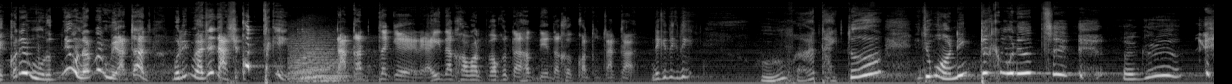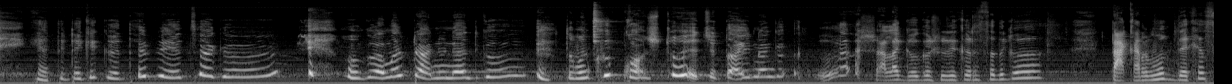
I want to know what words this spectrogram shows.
এ করে মুরত নিয়ে ওনার পর মেজাজ বলি মেজাজ আসে কোথা থেকে টাকার থেকে। এই দেখো আমার পকেটে হাত দিয়ে দেখো কত টাকা। দেখি দেখি দেখি। মা, তাই তো? যে অনেক টাকা মনে হচ্ছে। গো এত টাকা কোথায় পেয়েছ গো? ওগো, আমার প্রাণনাথ গো, তোমার খুব কষ্ট হয়েছে, তাই না গো? শালা গো গো শুরু করেছে গো? টাকার মুখ দেখেছ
